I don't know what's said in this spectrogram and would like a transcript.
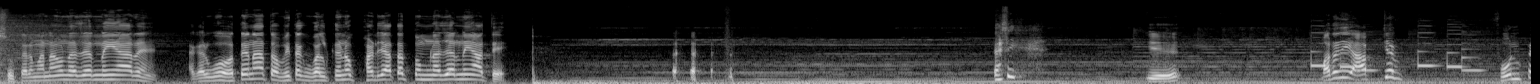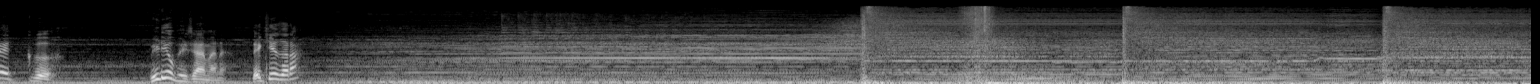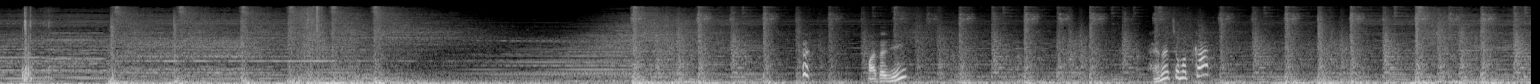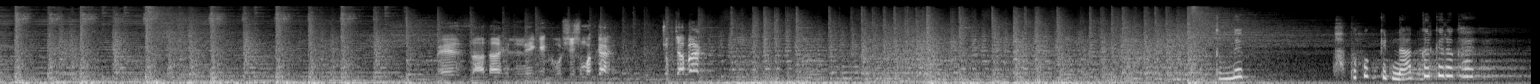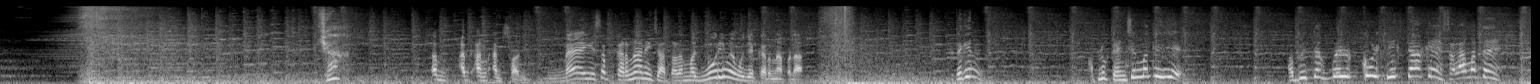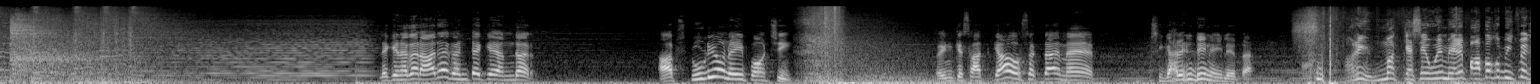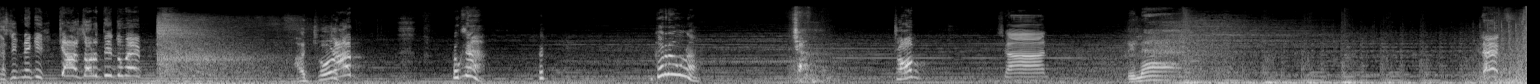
शुक्र मनाओ नज़र नहीं आ रहे हैं। अगर वो होते ना तो अभी तक वल्कनो फट जाता तुम नज़र नहीं आते। ऐसी? ये माता जी आपके फ़ोन पे एक वीडियो भेजा है मैंने देखिए जरा। माता जी है ना चमत्कार? मैं ज़्यादा हिलने की कोशिश मत कर। चुपचाप बैठ। तुमने पापा को किडनैप करके रखा है? सॉरी मैं ये सब करना नहीं चाहता था, मजबूरी में मुझे करना पड़ा। लेकिन आप लोग टेंशन मत लीजिए। अभी तक बिल्कुल ठीक ठाक हैं, सलामत हैं। लेकिन अगर आधे घंटे के अंदर आप स्टूडियो नहीं पहुँची तो इनके साथ क्या हो सकता है? मैं उसकी गारंटी नहीं लेता। अरे हिम्मत कैसे हुई मेरे पापा को बीच में घसीटने की? क्या ज़रूरत थी तुम्हें? हाथ छोड़ रुक ना कर रहा हूँ ना। चुप। शांत रिलैक्स। रिलैक्स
